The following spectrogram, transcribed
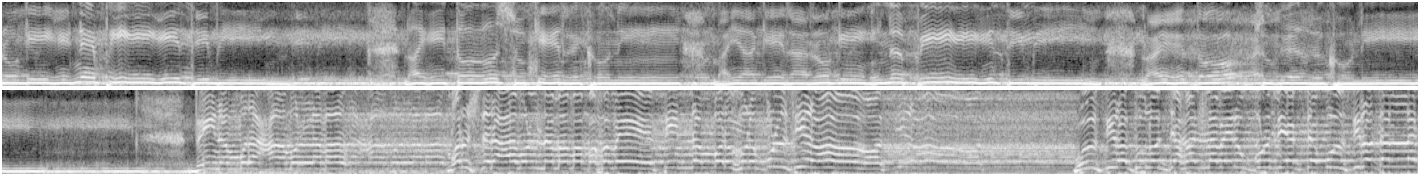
রোগীনে পৃথিবী। নয় তো সুখের খনি, মায়া ঘেরা রোগীন পৃথিবী। নয় তো সুখের খনি। মানুষের আমল নামা মাপা হবে। তিন নম্বর হলো পুলসিরত পুলসিরত হলো জাহান নামের উপর দিয়ে একটা পুলসিরত আল্লাহ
